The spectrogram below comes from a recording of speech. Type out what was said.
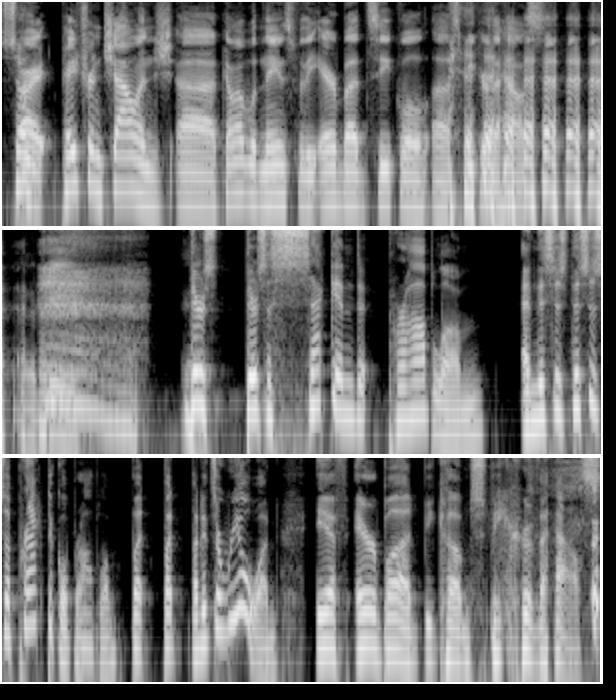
So, All right, patron challenge. Uh, come up with names for the Air Bud sequel, uh, Speaker of the House. It'd there's there's a second problem and this is this is a practical problem but but but it's a real one if Air Bud becomes speaker of the house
